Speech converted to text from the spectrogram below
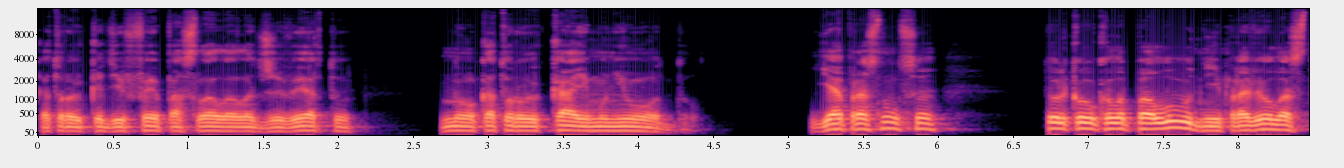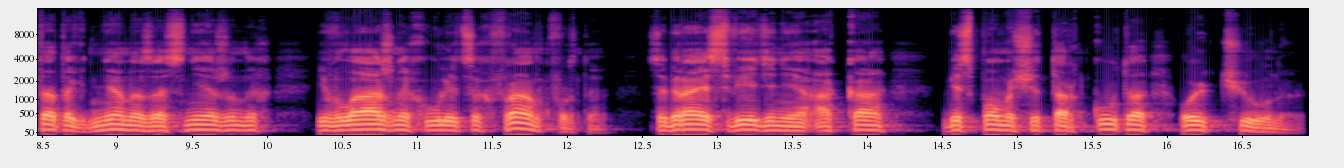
которую Кадифе послала Ладживерту, но которую Ка ему не отдал. Я проснулся только около полудня и провел остаток дня на заснеженных и влажных улицах Франкфурта, собирая сведения о Ка без помощи Таркута Ольчуна.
